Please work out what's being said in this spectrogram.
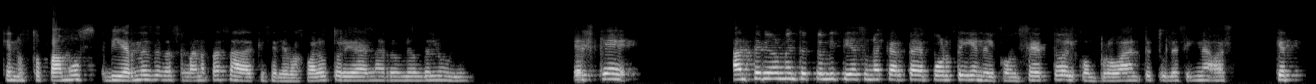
que nos topamos viernes de la semana pasada, que se le bajó a la autoridad en la reunión del lunes, es que anteriormente tú emitías una carta de porte y en el concepto del comprobante tú le asignabas que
